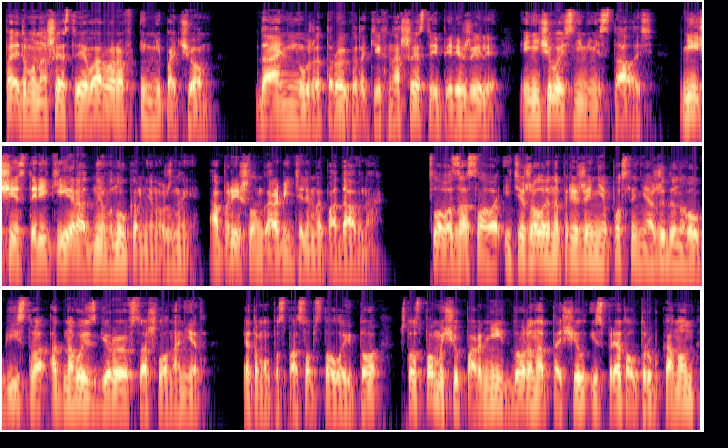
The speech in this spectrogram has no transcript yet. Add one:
Поэтому нашествие варваров им нипочем. Да, они уже тройку таких нашествий пережили, и ничего с ними не сталось. Нищие старики и родным внукам не нужны, а пришлым грабителям и подавно. Слово за слово и тяжелое напряжение после неожиданного убийства одного из героев сошло на нет. Этому поспособствовало и то, что с помощью парней Доран оттащил и спрятал труп канон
